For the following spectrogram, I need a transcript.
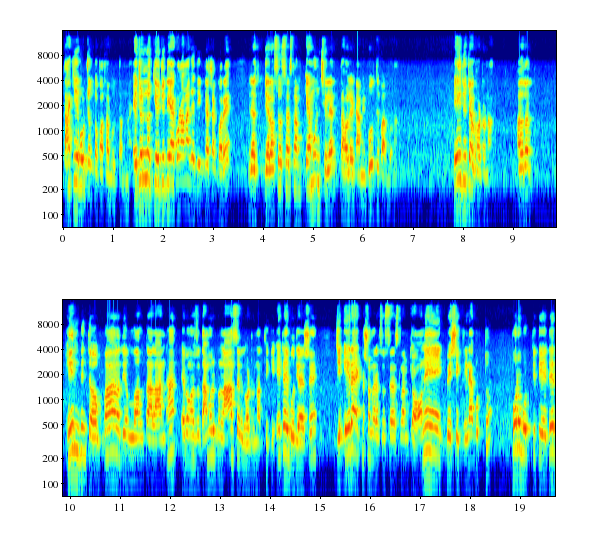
তাকিয়ে পর্যন্ত কথা বলতাম না। এজন্য কেউ যদি এখন আমাকে জিজ্ঞাসা করে যে রসুলাম কেমন ছিলেন, তাহলে এটা আমি বলতে পারব না। এই দুইটা ঘটনা হজরত হিন্দ বিনতে অকবা রাদিয়াল্লাহু তাআলা আনহা এবং হযরত আমর আসের ঘটনা থেকে এটাই বুঝে আসে যে এরা একটা সময় রাসূল সাল্লাল্লাহু আলাইহি ওয়াসাল্লামকে অনেক বেশি ঘৃণা করত। পরবর্তীতে এদের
